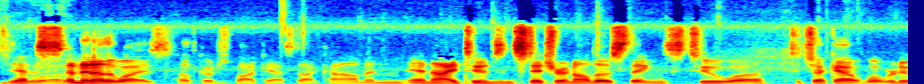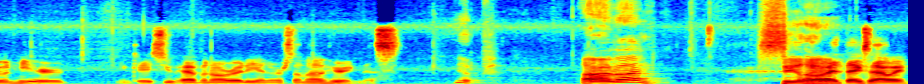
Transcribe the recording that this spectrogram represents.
Yes. uh, and then otherwise, healthcoachespodcast.com and, and iTunes and Stitcher and all those things to uh, to check out what we're doing here in case you haven't already and are somehow hearing this. Yep. All right, man. See you All later. right. Thanks, Howie.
